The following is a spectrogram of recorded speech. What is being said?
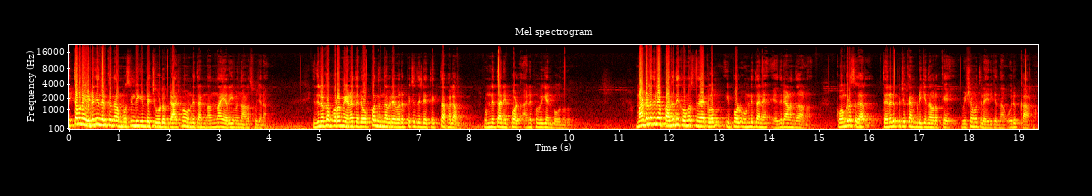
ഇത്തവണ ഇടിഞ്ഞു നിൽക്കുന്ന മുസ്ലിം ലീഗിന്റെ ചൂടും രാജ്മോഹൻ ഉണ്ണിത്താൻ നന്നായി അറിയുമെന്നാണ് സൂചന. ഇതിനൊക്കെ പുറമെയാണ് തന്റെ ഒപ്പം നിന്നവരെ വെറുപ്പിച്ചതിന്റെ തിക്തഫലം ഉണ്ണിത്താൻ ഇപ്പോൾ അനുഭവിക്കാൻ പോകുന്നത്. മണ്ഡലത്തിലെ പകുതി കോൺഗ്രസ് നേതാക്കളും ഇപ്പോൾ ഉണ്ണിത്താന് എതിരാണെന്നതാണ്. കോൺഗ്രസ്സുകാർ തെരഞ്ഞെടുപ്പ് ചുക്കാൻ പിടിക്കുന്നവരൊക്കെ വിഷമത്തിലായിരിക്കുന്ന ഒരു കാരണം.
